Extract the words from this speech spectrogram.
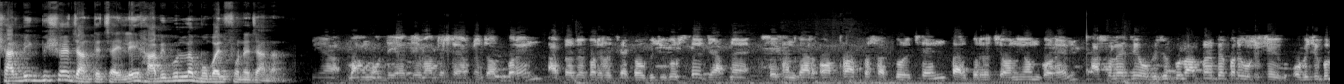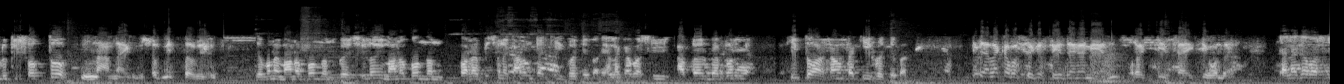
সার্বিক বিষয়ে জানতে চাইলে হাবিবুল্লাহ মোবাইল ফোনে জানান। মিয়া মাহমুদিয়া যে মাদ্রাসায় আপনি জব করেন। আপনার ব্যাপারে হচ্ছে একটা অভিযোগ উঠছে যে আপনি সেখানকার অর্থ আত্মসাৎ করেছেন তারপরে হচ্ছে অনিয়ম করেন। আসলে যে অভিযোগগুলো আপনার ব্যাপারে উঠেছে অভিযোগগুলো কি সত্য? না না এগুলো সব মিথ্যা অভিযোগ। যেমন মানববন্ধন হয়েছিল এই মানববন্ধন করার পিছনে কারণটা কি হতে পারে? এলাকাবাসী আপনার ব্যাপারে ক্ষিপ্ত হওয়ার কারণটা কি হতে পারে? এটা এলাকাবাসীর কাছ থেকে জানা নিন ওরা কি চাই কি বলে? এলাকাবাসী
